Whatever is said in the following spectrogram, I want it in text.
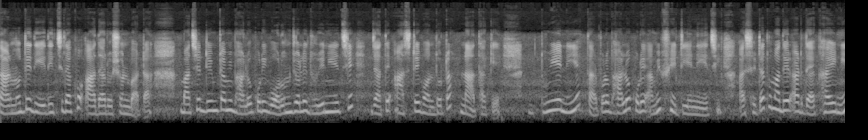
তার মধ্যে দিয়ে দিচ্ছি দেখো আদা, রসুন বাটা। মাছের ডিমটা আমি ভালো করে গরম জলে ধুয়ে নিয়েছি যাতে আঁচটে গন্ধটা না থাকে। ধুয়ে নিয়ে তারপরে ভালো করে আমি ফেটিয়ে নিয়েছি আর সেটা তোমাদের আর দেখাইনি।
